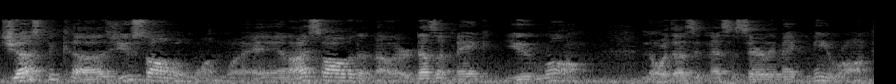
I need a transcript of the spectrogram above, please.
Just because you saw it one way and I saw it another doesn't make you wrong nor does it necessarily make me wrong.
